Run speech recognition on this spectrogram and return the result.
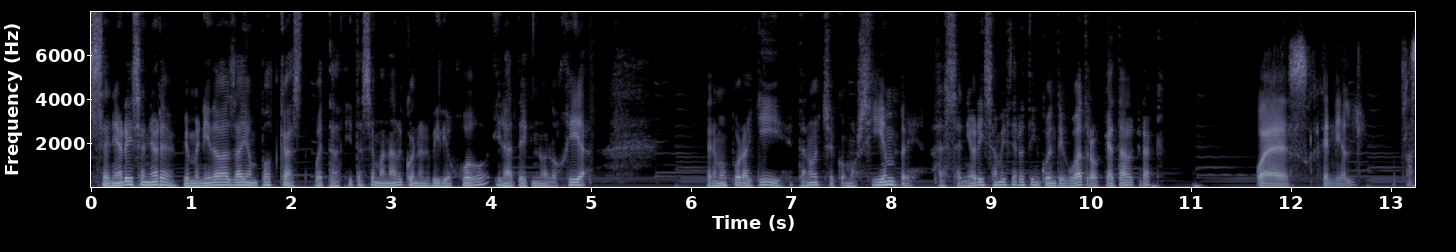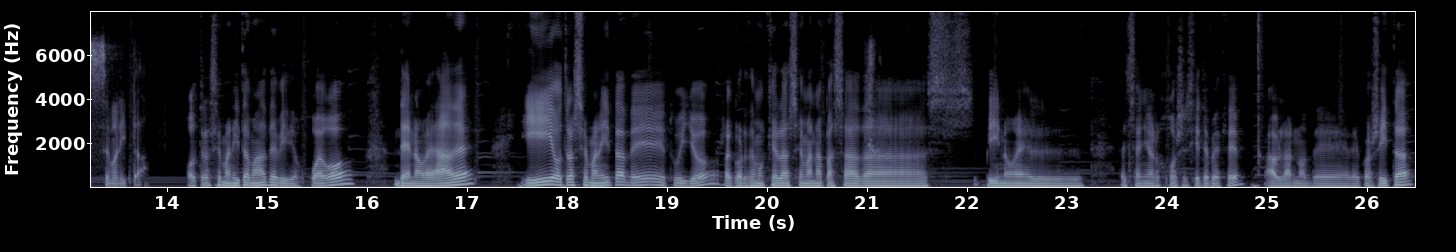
Señores y señores, bienvenidos a Zion Podcast, vuestra cita semanal con el videojuego y la tecnología. Tenemos por aquí esta noche, como siempre, al señor Isami054. ¿Qué tal, crack? Pues genial, otra semanita. Otra semanita más de videojuegos, de novedades y otra semanita de tú y yo. Recordemos que la semana pasada vino el, señor José 7PC a hablarnos de, cositas,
